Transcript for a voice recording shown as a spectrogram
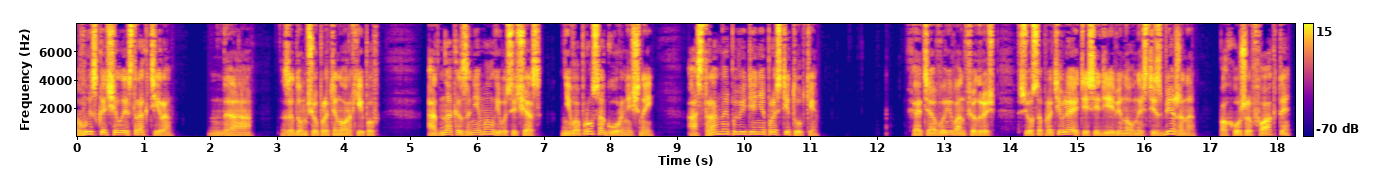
выскочила из трактира. «Да», — задумчиво протянул Архипов. Однако занимал его сейчас не вопрос о горничной, а странное поведение проститутки. Хотя вы, Иван Федорович, все сопротивляетесь идее виновности сбежана, похоже, факты...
